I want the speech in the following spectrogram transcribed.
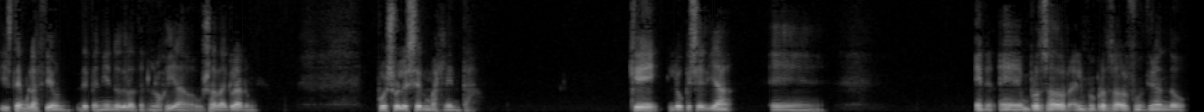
Y esta emulación, dependiendo de la tecnología usada, claro, pues suele ser más lenta que lo que sería eh, eh, un procesador, el mismo procesador funcionando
